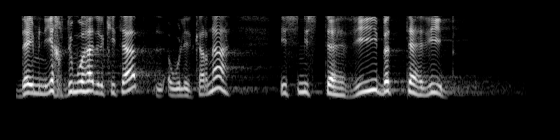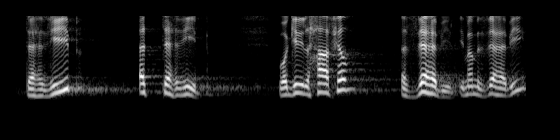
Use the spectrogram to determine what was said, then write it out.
دائما يخدم هذا الكتاب الأول اللي ذكرناه اسم تهذيب التهذيب. تهذيب التهذيب. وقيل الحافظ الذهبي الإمام الذهبي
